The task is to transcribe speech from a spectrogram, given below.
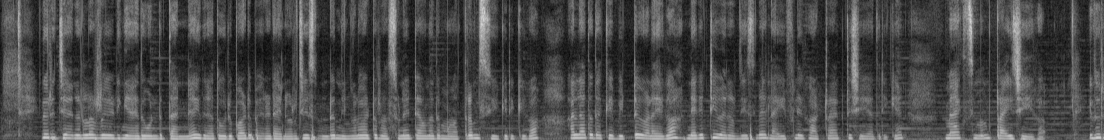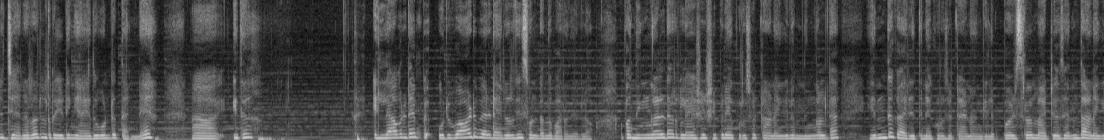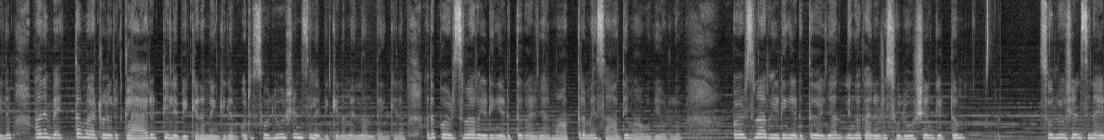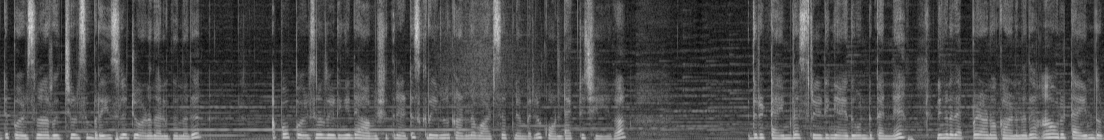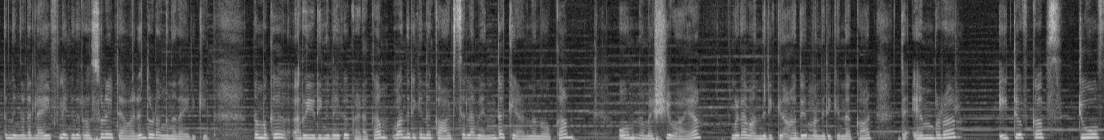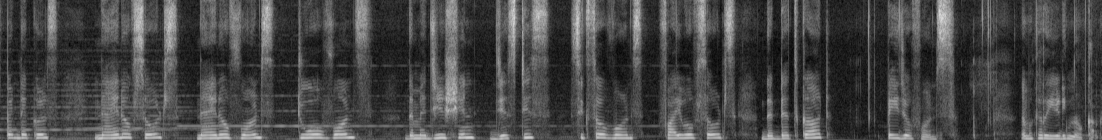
ഇതൊരു ജനറൽ റീഡിംഗ് ആയതുകൊണ്ട് തന്നെ ഇതിനകത്ത് ഒരുപാട് പേരുടെ എനർജീസ് ഉണ്ട്. നിങ്ങളുമായിട്ട് റെസൊണേറ്റ് ആവുന്നത് മാത്രം സ്വീകരിക്കുക അല്ലാത്തതൊക്കെ വിട്ട് കളയുക നെഗറ്റീവ് എനർജീസിനെ ലൈഫിലേക്ക് അട്രാക്റ്റ് ചെയ്യാതിരിക്കാൻ മാക്സിമം ട്രൈ ചെയ്യുക. ഇതൊരു ജനറൽ റീഡിംഗ് ആയതുകൊണ്ട് തന്നെ ഇത് എല്ലാവരുടെയും ഒരുപാട് പേരുടെ എനർജീസ് ഉണ്ടെന്ന് പറഞ്ഞല്ലോ. അപ്പോൾ നിങ്ങളുടെ റിലേഷൻഷിപ്പിനെ കുറിച്ചിട്ടാണെങ്കിലും നിങ്ങളുടെ എന്ത് കാര്യത്തിനെ കുറിച്ചിട്ടാണെങ്കിലും പേഴ്സണൽ മാറ്റേഴ്സ് എന്താണെങ്കിലും അതിന് വ്യക്തമായിട്ടുള്ളൊരു ക്ലാരിറ്റി ലഭിക്കണമെങ്കിലും ഒരു സൊല്യൂഷൻസ് ലഭിക്കണം എന്നുണ്ടെങ്കിലും അത് പേഴ്സണൽ റീഡിംഗ് എടുത്തു കഴിഞ്ഞാൽ മാത്രമേ സാധ്യമാവുകയുള്ളൂ. പേഴ്സണൽ റീഡിംഗ് എടുത്തു കഴിഞ്ഞാൽ നിങ്ങൾക്ക് അതിനൊരു സൊല്യൂഷൻ കിട്ടും. സൊല്യൂഷൻസിനായിട്ട് പേഴ്സണൽ റിച്വൽസും ബ്രേസ്ലെറ്റുമാണ് നൽകുന്നത്. അപ്പോൾ പേഴ്സണൽ റീഡിങ്ങിന്റെ ആവശ്യത്തിനായിട്ട് സ്ക്രീനിൽ കാണുന്ന വാട്സപ്പ് നമ്പറിൽ കോൺടാക്റ്റ് ചെയ്യുക. ഇതൊരു ടൈംലെസ് റീഡിംഗ് ആയതുകൊണ്ട് തന്നെ നിങ്ങളിത് എപ്പോഴാണോ കാണുന്നത് ആ ഒരു ടൈം തൊട്ട് നിങ്ങളുടെ ലൈഫിലേക്ക് ഇത് റെസൊണേറ്റ് ആവാനും തുടങ്ങുന്നതായിരിക്കും. നമുക്ക് റീഡിങ്ങിലേക്ക് കടക്കാം. വന്നിരിക്കുന്ന കാർഡ്സ് എല്ലാം എന്തൊക്കെയാണെന്ന് നോക്കാം. ഓം നമ ശിവായ. ഇവിടെ വന്നിരിക്കുന്ന ആദ്യം വന്നിരിക്കുന്ന card. The emperor eight of cups two of pentacles nine of swords nine of wands two of wands the magician justice six of wands five of swords the death card page of wands നമുക്ക് reading നോക്കാം.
